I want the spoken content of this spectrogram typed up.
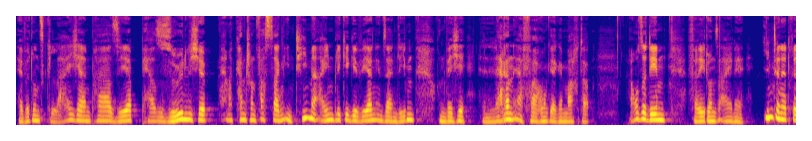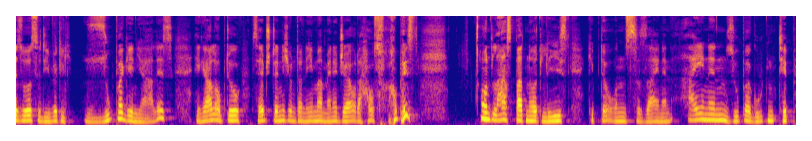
Er wird uns gleich ein paar sehr persönliche, man kann schon fast sagen, intime Einblicke gewähren in sein Leben und welche Lernerfahrung er gemacht hat. Außerdem verrät uns eine Internetressource, die wirklich super genial ist, egal ob du selbstständig Unternehmer, Manager oder Hausfrau bist. Und last but not least gibt er uns seinen einen super guten Tipp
